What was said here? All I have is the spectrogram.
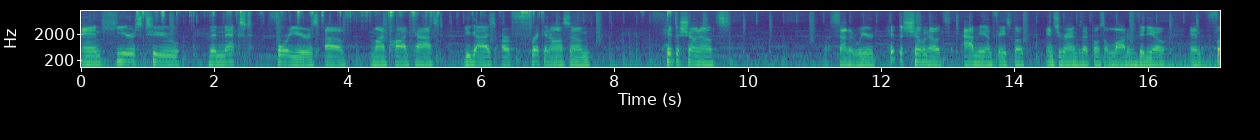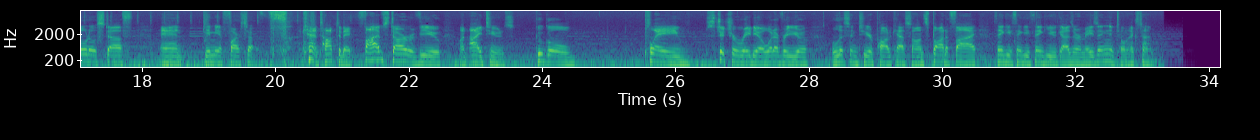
And here's to the next four years of my podcast. You guys are freaking awesome. Hit the show notes. That sounded weird. Hit the show notes. Add me on Facebook, Instagram, because I post a lot of video and photo stuff. And give me a five star, can't talk today, five star review on iTunes, Google Play, Stitcher Radio, whatever you listen to your podcasts on, Spotify. Thank you, thank you, thank you. You guys are amazing. Until next time.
